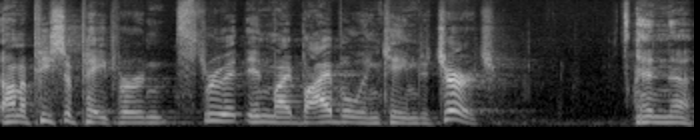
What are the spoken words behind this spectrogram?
on a piece of paper and threw it in my Bible and came to church. And uh,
